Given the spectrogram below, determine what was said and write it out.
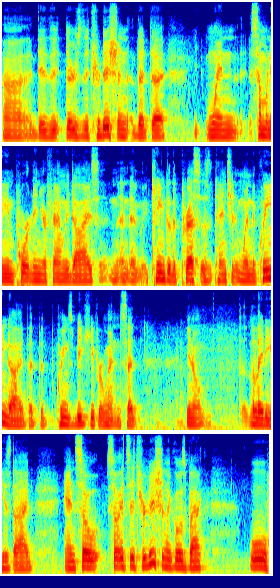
Uh, there's the tradition that uh, when somebody important in your family dies, and, and, it came to the press's attention when the queen died, that the queen's beekeeper went and said, you know, the lady has died. And so, so it's a tradition that goes back, oh,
